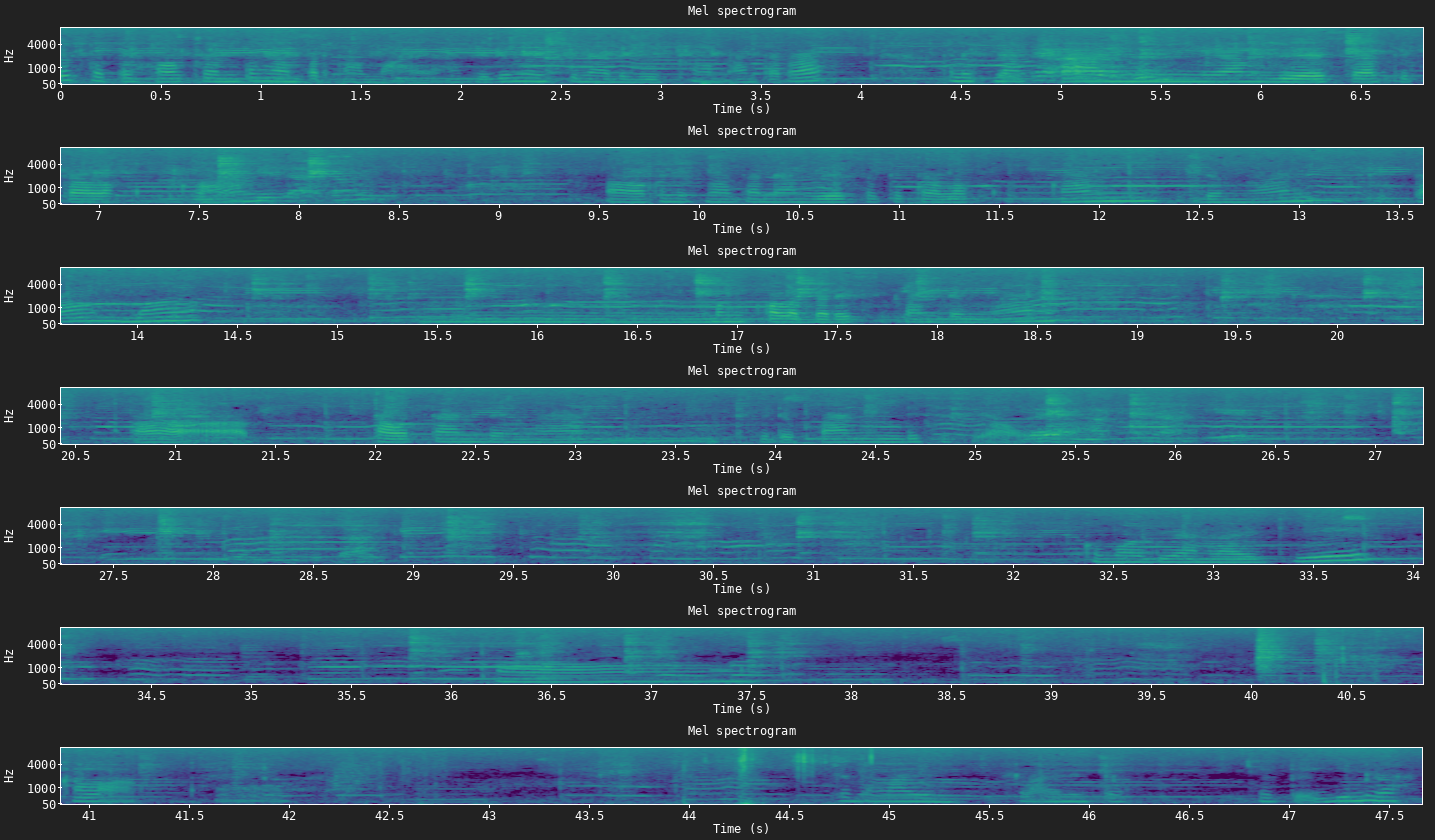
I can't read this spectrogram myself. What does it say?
itu satu hal contoh yang pertama ya. Jadi mensinergikan antara kenikmatan yang biasa kita lakukan uh, kenikmatan yang biasa kita lakukan dengan kita me, mm, mengkolaborasikan dengan uh, tautan dengan kehidupan di sisi Allah kemudian lagi um, kalau aku contoh lain selain itu ya kayak gini lah.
